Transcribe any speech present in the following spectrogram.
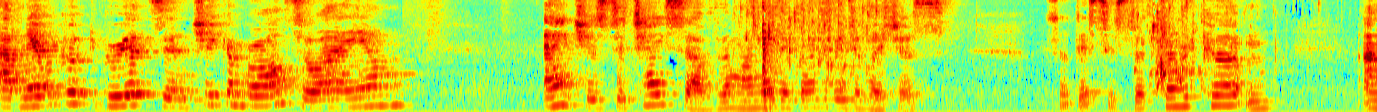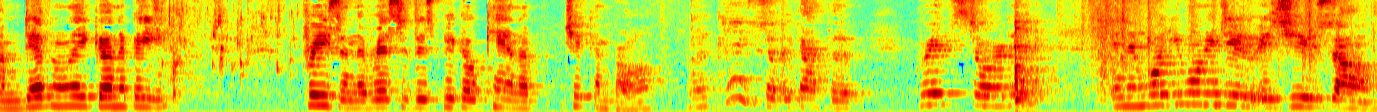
I've never cooked grits in chicken broth, so I am anxious to taste of them. I know they're going to be delicious. So this is the third cup, and I'm definitely going to be freezing the rest of this big old can of chicken broth. Okay, so we got the grits started. And then what you want to do is use um,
